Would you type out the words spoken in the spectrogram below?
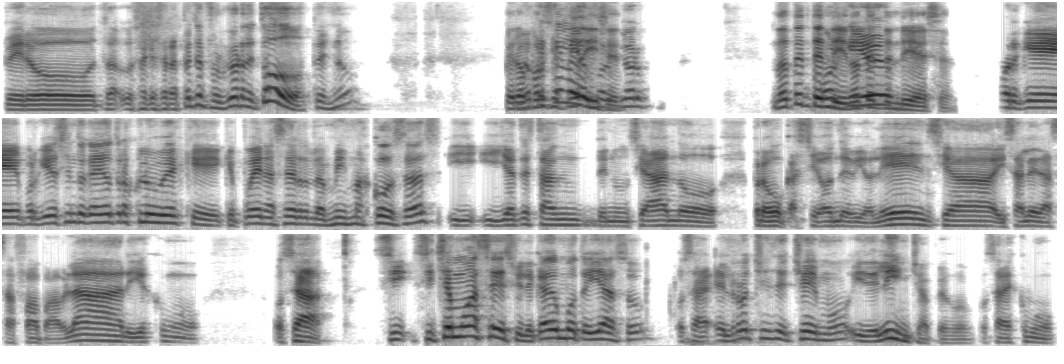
pero, o sea, que se respete el folclore de todos, pues, ¿no? Pero No ¿por qué lo dices? folclore No te entendí, porque no te yo- entendí eso. Porque, porque yo siento que hay otros clubes que, que pueden hacer las mismas cosas y, y ya te están denunciando provocación de violencia y sale la zafá para hablar y es como, o sea, si, si Chemo hace eso y le cae un botellazo, o sea, el roche es de Chemo y del hincha, pero, o sea, es como,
